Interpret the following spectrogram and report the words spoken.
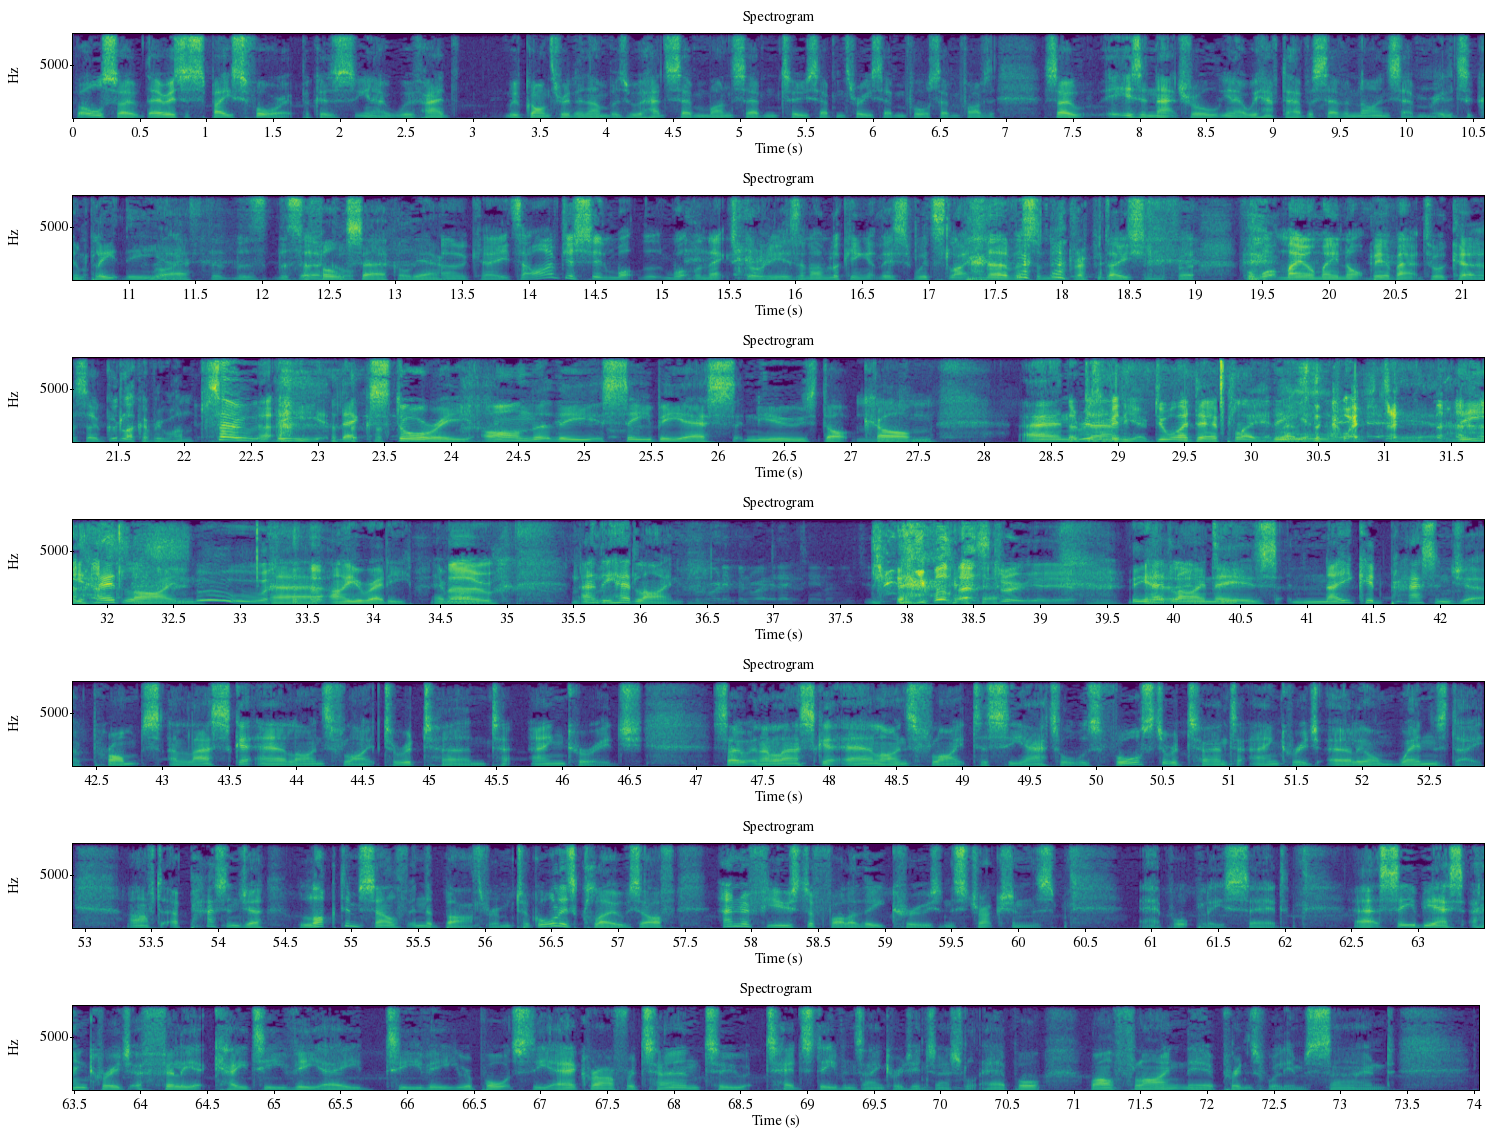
But also, there is a space for it because you know we've had we've gone through the numbers. We had seven one, seven two, seven three, seven four, seven five. So it is a natural. You know, we have to have a seven nine seven really to complete the right, uh, the, the, the, the, full circle. Yeah. Okay. So I've just seen what the, what the next story is, and I'm looking at this with slight nervous and trepidation for for what may or may not be about to occur. So good luck, everyone. So the next story on the CBS News.com. Mm-hmm. And there is uh, a video. Do I dare play it? The, That's the question. Yeah. the headline. Uh, are you ready, everyone? No. And the headline. On YouTube Well, that's true. Yeah, yeah. The yeah, headline indeed. is Naked Passenger Prompts Alaska Airlines Flight to Return to Anchorage. So, an Alaska Airlines flight to Seattle was forced to return to Anchorage early on Wednesday after a passenger locked himself in the bathroom, took all his clothes off, and refused to follow the crew's instructions. Airport police said. Uh, CBS Anchorage affiliate KTVA TV reports the aircraft returned to Ted Stevens Anchorage International Airport while flying near Prince William Sound.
